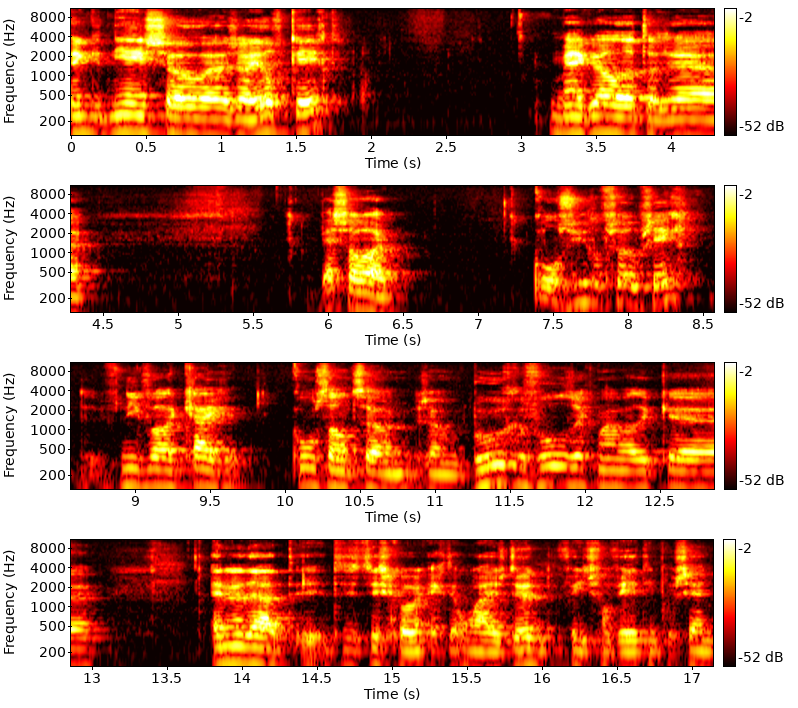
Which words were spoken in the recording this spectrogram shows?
vind ik het niet eens zo, zo heel verkeerd. Ik merk wel dat er best wel wat koolzuur of zo op zich. In ieder geval, ik krijg constant zo'n zo'n boergevoel, zeg maar, wat ik... eh, en inderdaad, het is, het is gewoon echt onwijs dun, voor iets van 14%. Dan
